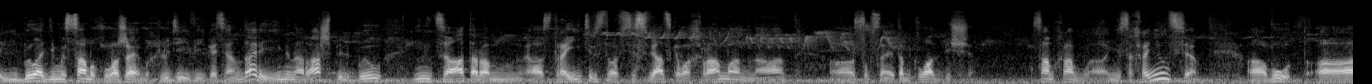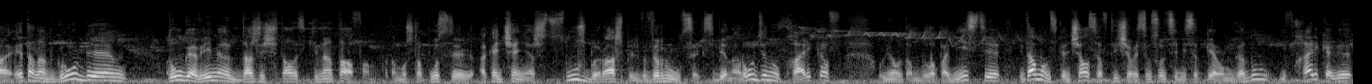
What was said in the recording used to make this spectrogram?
И был одним из самых уважаемых людей в Екатеринодаре, и именно Рашпиль был инициатором строительства Всесвятского храма на, собственно, этом кладбище. Сам храм не сохранился, вот. Это надгробие долгое время даже считалось кинотафом, потому что после окончания службы Рашпиль вернулся к себе на родину, в Харьков, у него там было поместье, и там он скончался в 1871 году, и в Харькове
